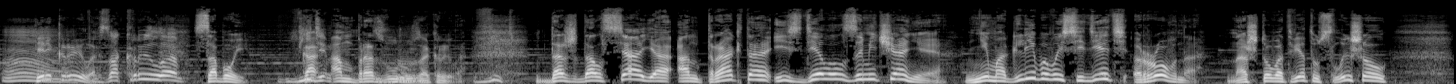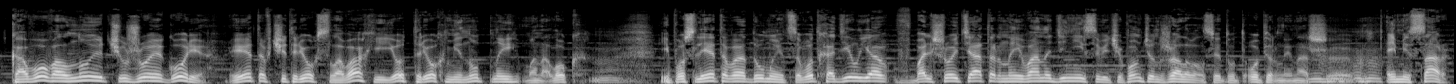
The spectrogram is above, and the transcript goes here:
Mm-hmm. Перекрыла. Закрыла. С собой. Видим. Как амбразуру закрыла. Вид. Дождался я антракта и сделал замечание. Не могли бы вы сидеть ровно? На что в ответ услышал Кого волнует чужое горе? И это в четырех словах ее трехминутный монолог. И после этого думается, вот ходил я в Большой театр на Ивана Денисовича. Помните, он жаловался, этот оперный наш э, эмиссар.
